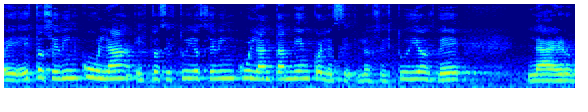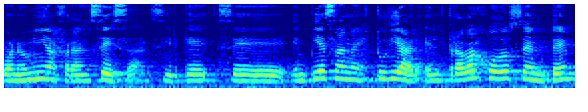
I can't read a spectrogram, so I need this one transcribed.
eh, esto se vincula, estos estudios se vinculan también con los estudios de la ergonomía francesa, es decir, que se empiezan a estudiar el trabajo docente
